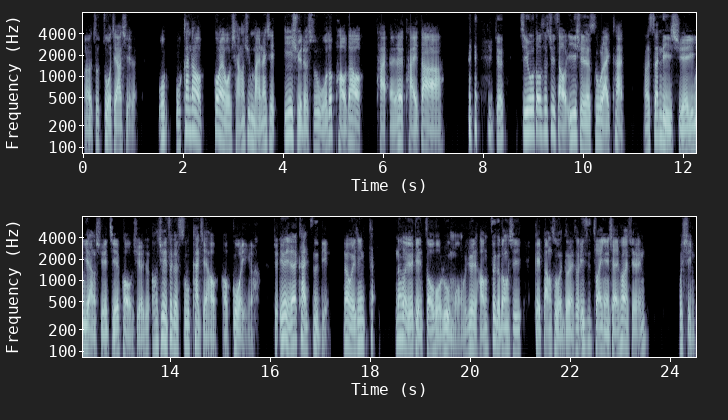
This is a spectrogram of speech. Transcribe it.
呃作作家写的，我我看到后来我想要去买那些医学的书，我都跑到台呃那个台大啊，就几乎都是去找医学的书来看，呃生理学、营养学、解剖学，就哦觉得这个书看起来好好过瘾哦，就有点在看字典。那我已经看那时候有点走火入魔，我觉得好像这个东西可以帮助很多人，所以一直钻研下来，后来觉得嗯不行。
